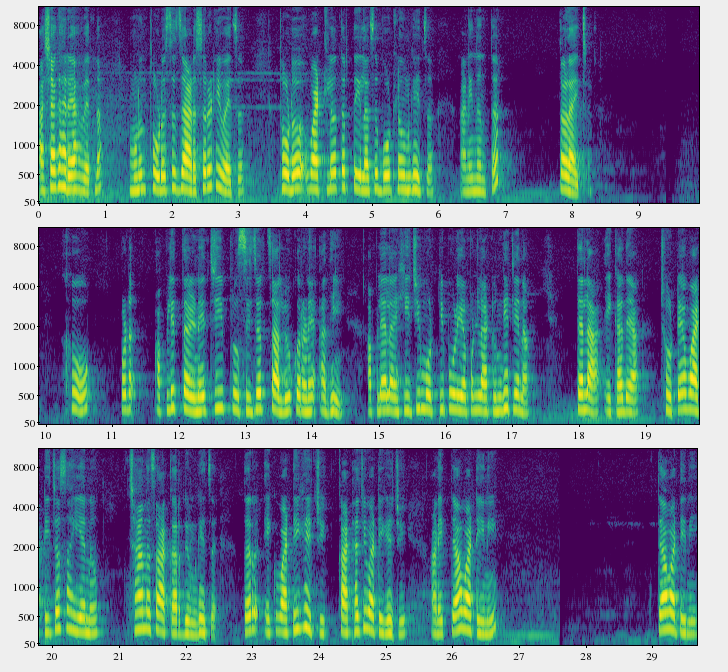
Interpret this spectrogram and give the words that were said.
अशा घाऱ्या हव्यात ना. म्हणून थोडंसं जाडसर ठेवायचं. थोडं वाटलं तर तेलाचं बोट लावून घ्यायचं आणि नंतर तळायचं. हो पण आपली तळण्याची प्रोसिजर चालू करण्याआधी आपल्याला ही जी मोठी पोळी आपण लाटून घेतली ना त्याला एखाद्या छोट्या वाटीच्या साह्यानं छान असा आकार देऊन घ्यायचा आहे तर एक वाटी घ्यायची काठाची वाटी घ्यायची आणि त्या वाटीनी त्या वाटीनी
